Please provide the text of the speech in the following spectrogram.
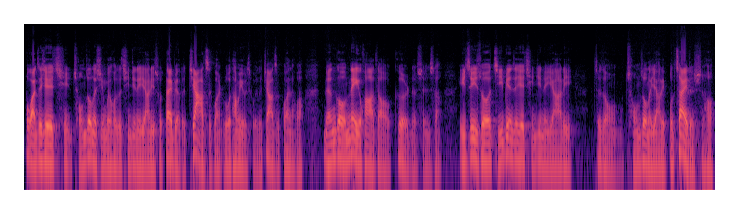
不管这些情从众的行为或者情境的压力所代表的价值观，如果他们有所谓的价值观的话，能够内化到个人的身上，以至于说，即便这些情境的压力、这种从众的压力不在的时候，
